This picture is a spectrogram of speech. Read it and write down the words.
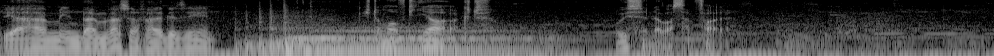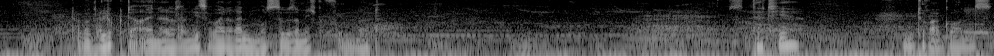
Wir haben ihn beim Wasserfall gesehen. Geh ich doch mal auf die Jagd. Wo ist denn der Wasserfall? Aber Glück der eine, dass er nicht so weit rennen musste, bis er mich gefunden hat. Was ist das hier? Hydragons.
